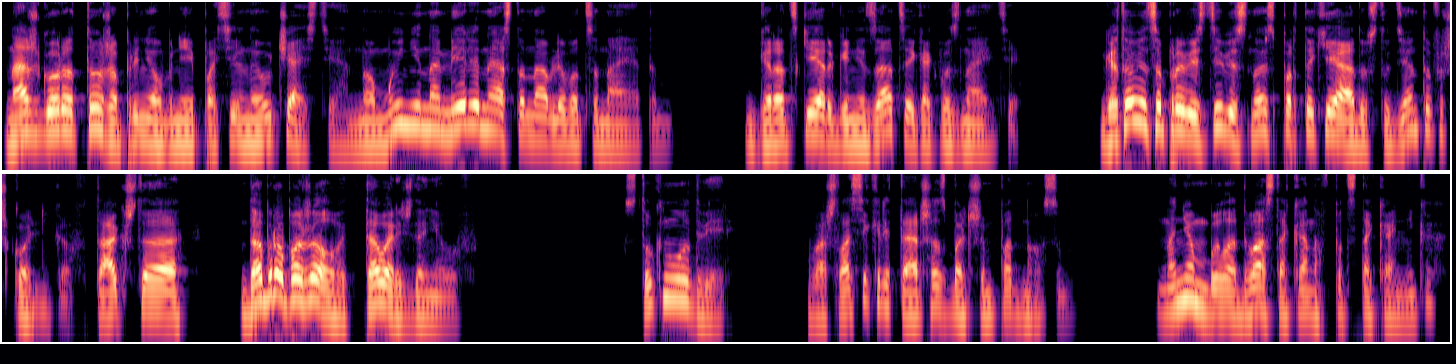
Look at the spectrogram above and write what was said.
Наш город тоже принял в ней посильное участие, но мы не намерены останавливаться на этом. Городские организации, как вы знаете, готовятся провести весной спартакиаду студентов и школьников. Так что добро пожаловать, товарищ Данилов. Стукнула дверь. Вошла секретарша с большим подносом. На нем было два стакана в подстаканниках,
